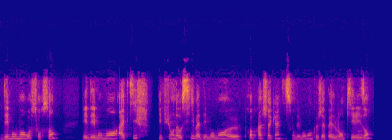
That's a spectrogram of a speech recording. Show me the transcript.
des moments ressourçants et des moments actifs. Et puis on a aussi bah, des moments euh, propres à chacun qui sont des moments que j'appelle vampirisants,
